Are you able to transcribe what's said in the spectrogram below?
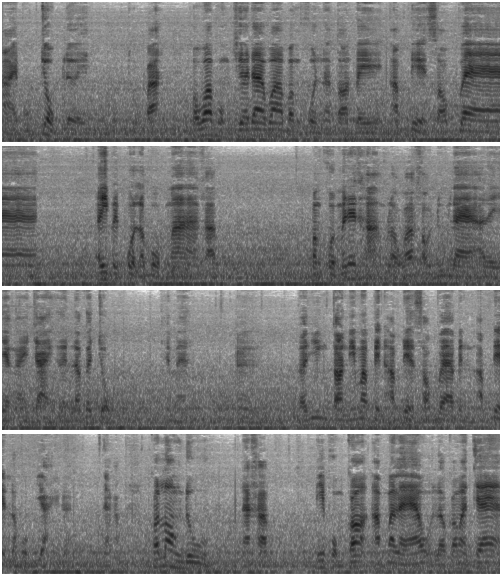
หายปุ๊บจบเลยถูกปะเพราะว่าผมเชื่อได้ว่าบางคนนะตอนไปอัปเดตซอฟต์แวร์ไอ้ไปปลดระบบมาครับ บางคนไม่ได้ถามหรอกว่าเขาดูแลอะไรยังไงจ่ายเงินแล้วก็จบใช่ไหมเออแล้วยิ่งตอนนี้มาเป็นอัปเดตซอฟต์แวร์เป็นอัปเดตระบบใหญ่ด้วยนะครับ ก็ลองดูนะครับ นี่ผมก็อัพมาแล้วแล้วก็มาแจ้ง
